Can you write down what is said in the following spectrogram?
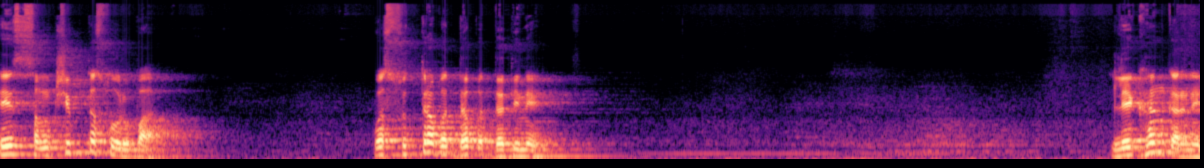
ते संक्षिप्त स्वरूपात व सूत्रबद्ध पद्धतीने. लेखन करणे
